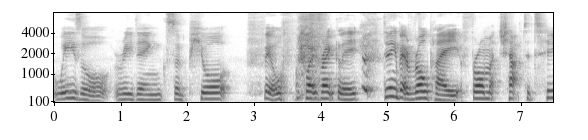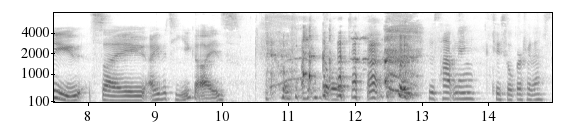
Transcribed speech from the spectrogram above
Weasel reading some pure filth, quite frankly, doing a bit of role play from chapter two. So over to you guys. oh my god. What's happening? Too sober for this.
